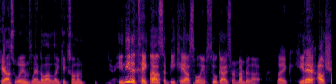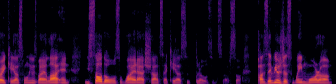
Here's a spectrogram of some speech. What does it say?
Khaos Williams land a lot of leg kicks on him? Yeah, he needed Uh, takedowns to beat Khaos Williams too, guys. Remember that. Like he yeah, didn't outstrike Khaos Williams by a lot, and you saw those wide ass shots that Khaos throws and stuff. So Ponzinibbio is just way more um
